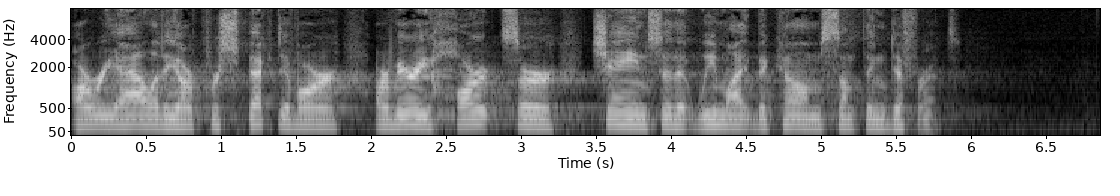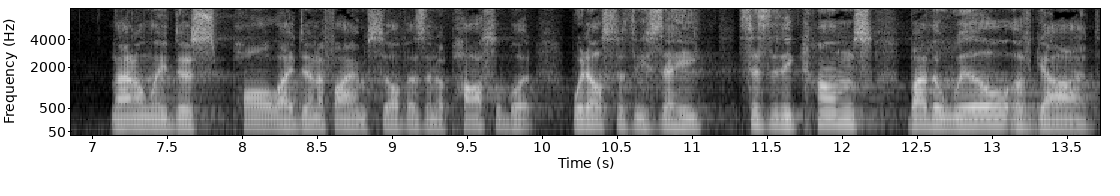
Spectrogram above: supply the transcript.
our reality, our perspective, our, our very hearts are changed so that we might become something different. Not only does Paul identify himself as an apostle, but what else does he say? He says that he comes by the will of God.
